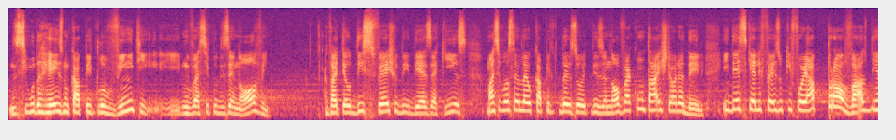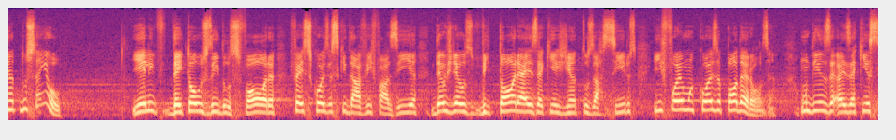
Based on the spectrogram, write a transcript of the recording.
em 2 Reis, no capítulo 20 e no versículo 19, vai ter o desfecho de, de, Ezequias, mas se você ler o capítulo 18 e 19, vai contar a história dele. E desse que ele fez o que foi aprovado diante do Senhor. E ele deitou os ídolos fora, fez coisas que Davi fazia. Deus deu vitória a Ezequias diante dos assírios e foi uma coisa poderosa. Um dia Ezequias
